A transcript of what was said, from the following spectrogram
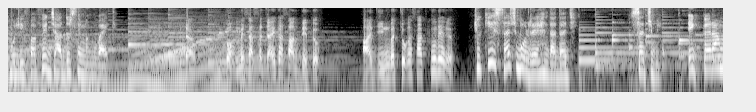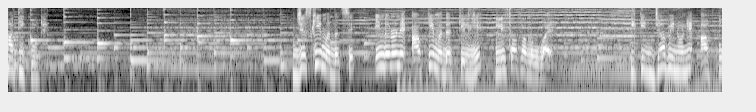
वो लिफाफे जादू से मंगवाए थे। बेटा तुम तो हमेशा सच्चाई का साथ देते हो। आज इन बच्चों का साथ क्यों दे रहे हो? क्योंकि ये सच बोल रहे हैं दादाजी। सच में एक करामाती कोट है। जिसकी मदद से इन दोनों ने आपकी मदद के लिए लिफाफा मंगवाया। लेकिन जब इन्होंने आपको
